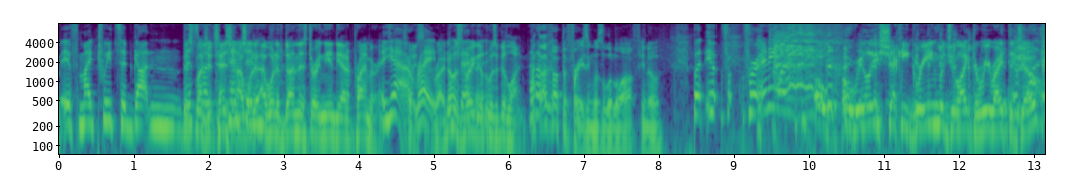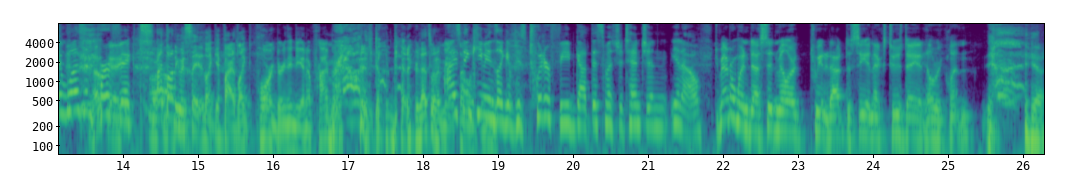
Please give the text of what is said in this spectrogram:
if my tweets had gotten this, This, much, attention, I would I would have done this during the Indiana primary. Yeah, That's what he said, right, right. No, it was a very good. It was a good line. I, th- I thought the phrasing was a little off. You know, But it, for, for anyone, oh, oh, really? Shecky Greene, would you like to rewrite the it, joke? wa- it wasn't Okay. perfect. I thought he was saying like if I had liked porn during the Indiana primary, I would have done better. That's what it means. I think he means like if his Twitter feed got this much attention, you know. Do you remember when uh, Sid Miller tweeted out to see you next Tuesday at Hillary Clinton? yeah.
